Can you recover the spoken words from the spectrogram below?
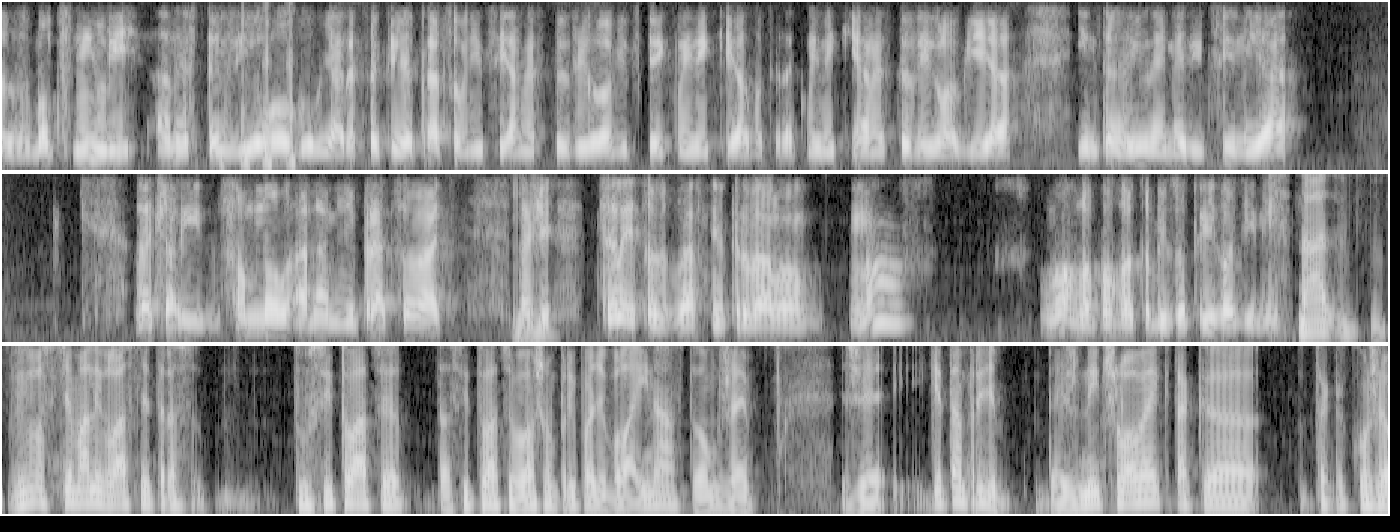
zmocnili anesteziológovia, respektíve pracovníci anesteziologickej kliniky, alebo teda kliniky anesteziológie a intenzívnej medicíny a začali so mnou a na mne pracovať. Mm. Takže celé to vlastne trvalo, no, mohlo, mohlo to byť zo 3 hodiny. No a vy ste mali vlastne teraz tú situáciu, tá situácia v vašom prípade bola iná v tom, že, že keď tam príde bežný človek, tak, eh, tak akože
